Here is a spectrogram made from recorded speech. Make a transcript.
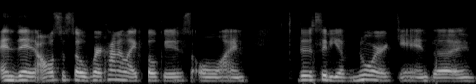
And then also, so we're kind of like focused on the city of Newark and the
